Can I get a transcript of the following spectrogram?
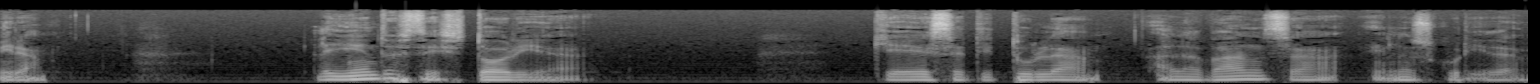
Mira, leyendo esta historia que se titula Alabanza en la oscuridad,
